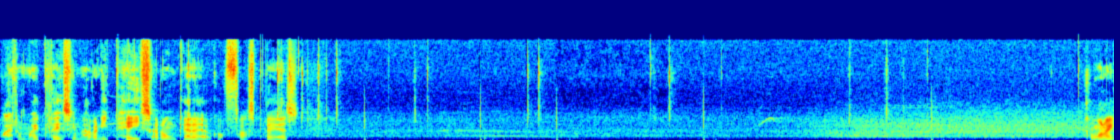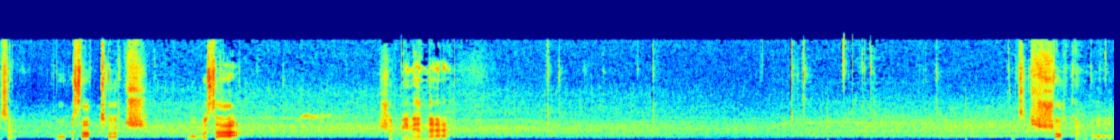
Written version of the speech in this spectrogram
Why don't my players seem to have any pace? I don't get it. I've got fast players. Come on, Isak. What was that touch? What was that? Should have been in there. That's a shocking ball.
